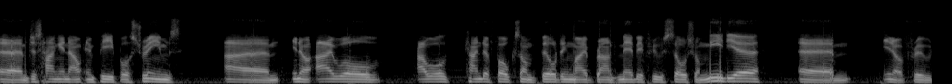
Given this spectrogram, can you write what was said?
um, just hanging out in people's streams um, you know, I will I will kind of focus on building my brand maybe through social media, um, you know, through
